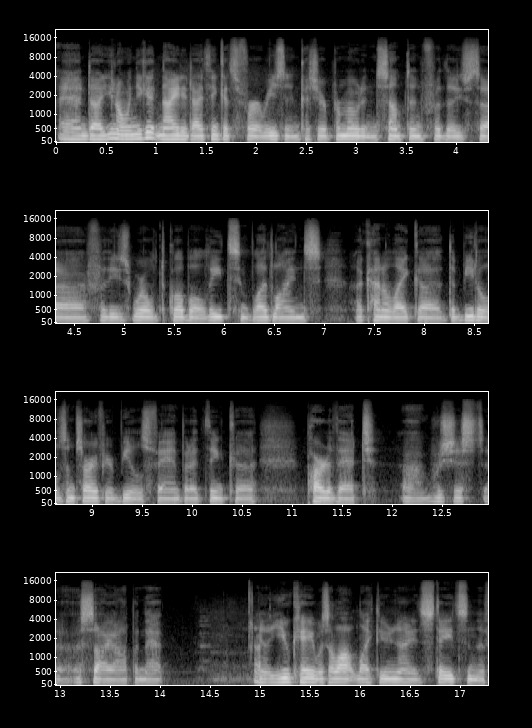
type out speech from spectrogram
And uh, you know, when you get knighted, I think it's for a reason because you're promoting something for these uh, for these world global elites and bloodlines, uh, kind of like uh, the Beatles. I'm sorry if you're a Beatles fan, but I think uh, part of that uh, was just a psyop and that you know, the UK was a lot like the United States in the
